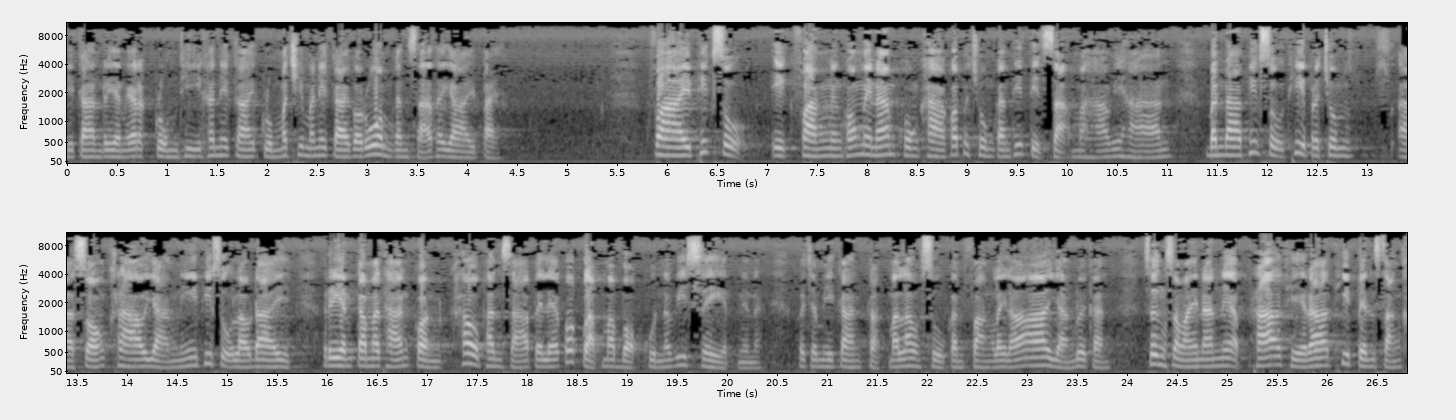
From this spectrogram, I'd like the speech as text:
มีการเรียนกันกลุ่มทีฆนิกาย กลุ่มมัชชิมนิกายก็ร่วมกันสาธยายไป ฝ่ายภิกษุอีกฝั่งหนึ่งของแม่น้ำคงคาก็ประชุมกันที่ติดสะมหาวิหาร บรรดาภิกษุที่ประชุมอสองคราวอย่างนี้ภิกษุเหล่าใด เรียนกรรมฐานก่อนเข้าพรรษาไปแล้วก็กลับมาบอกคุณวิเศษเนี่ยนะก็จะมีการกลับมาเล่าสู่กันฟังหลายๆอย่างด้วยกัน ซึ่งสมัยนั้นเนี่ยพระเถระที่เป็นสังฆ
